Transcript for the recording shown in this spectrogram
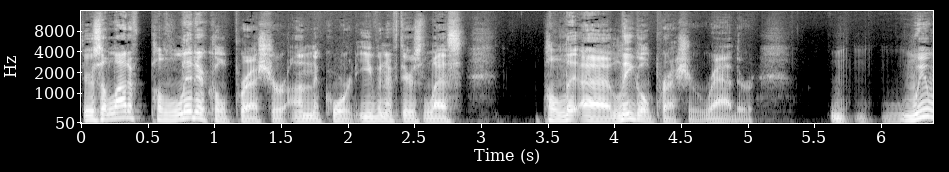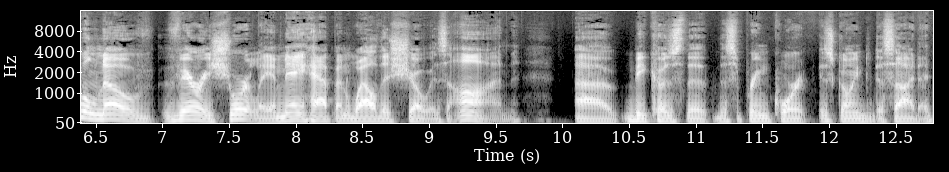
there's a lot of political pressure on the court, even if there's less poli- uh, legal pressure, rather. We will know very shortly. It may happen while this show is on uh, because the, the Supreme Court is going to decide, I,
